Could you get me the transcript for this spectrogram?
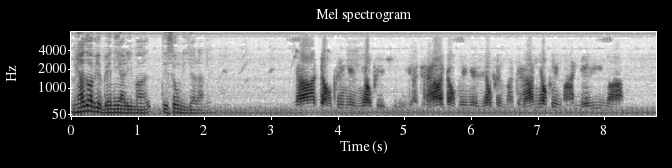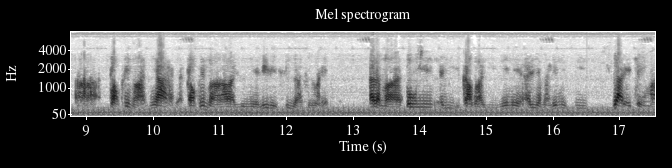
အများသောအားဖြင့်ဘယ်နေရာတွေမှာတည်ဆုံးနေကြတာလဲဓာတ်တောင်ခင်းနဲ့မြောက်ဖိရှိနေတာဓာတ်တောင်ခင်းနဲ့မြောက်ဖိမှာဓာတ်မြောက်ဖိမှာနေပြီးမှာအာတောင်ခင်းမှာညရတာတောင်ခင်းမှာလူငယ်လေးတွေစီးတာဆိုတော့လေအဲ့ဒါမှပုံရင်းအဲ့ဒီကဘာကြီးရင်းနေအဲ့ဒီမှာလေးမရှိ ရတဲ့အချိန်မှာ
